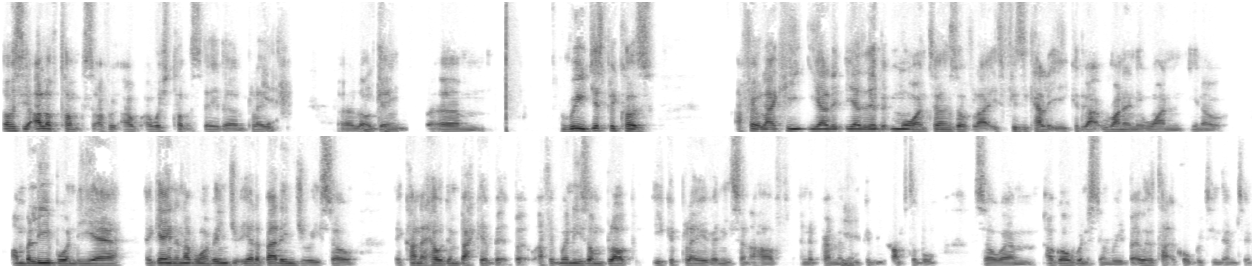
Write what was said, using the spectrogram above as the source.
obviously, I love Tonks. I, I, I wish Tonks stayed there and played a lot Me of games. But, um, Reid, just because I felt like he, he had he had a little bit more in terms of like his physicality. He could like run anyone, you know, unbelievable in the air. Again, another one of injury. He had a bad injury, so it kind of held him back a bit. But I think when he's on blob, he could play with any centre half in the Premier. Yeah. He could be comfortable. So um, I'll go Winston Reid, but it was a tight call between them two.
